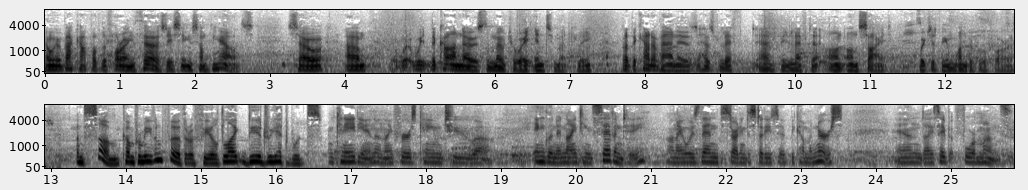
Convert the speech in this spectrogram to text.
and we were back up of the following Thursday seeing something else. So um, we, the car knows the motorway intimately, but the caravan is, has, left, has been left on, on site, which has been wonderful for us. And some come from even further afield, like Deirdre Edwards. I'm Canadian, and I first came to uh, England in 1970, and I was then starting to study to become a nurse. And I saved up four months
